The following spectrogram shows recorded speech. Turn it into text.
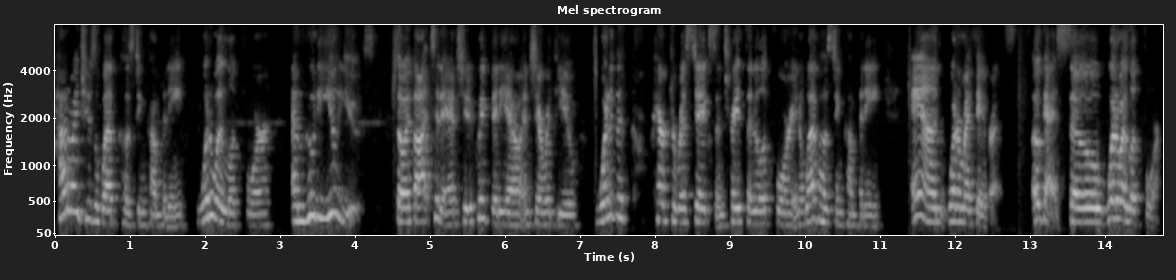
how do I choose a web hosting company? What do I look for? And who do you use? So I thought today I'd shoot a quick video and share with you what are the characteristics and traits that I look for in a web hosting company, and what are my favorites. Okay, so what do I look for?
